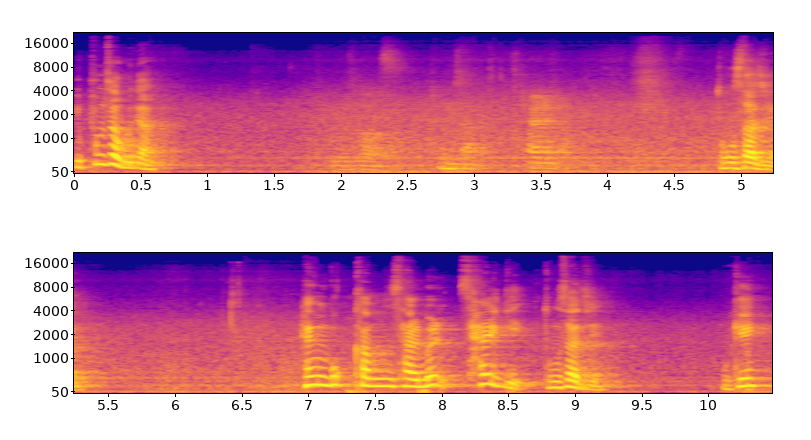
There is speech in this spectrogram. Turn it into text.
이 품사 뭐냐? 그래서 동사지. 행복한 삶을 살기 동사지. 오케이?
